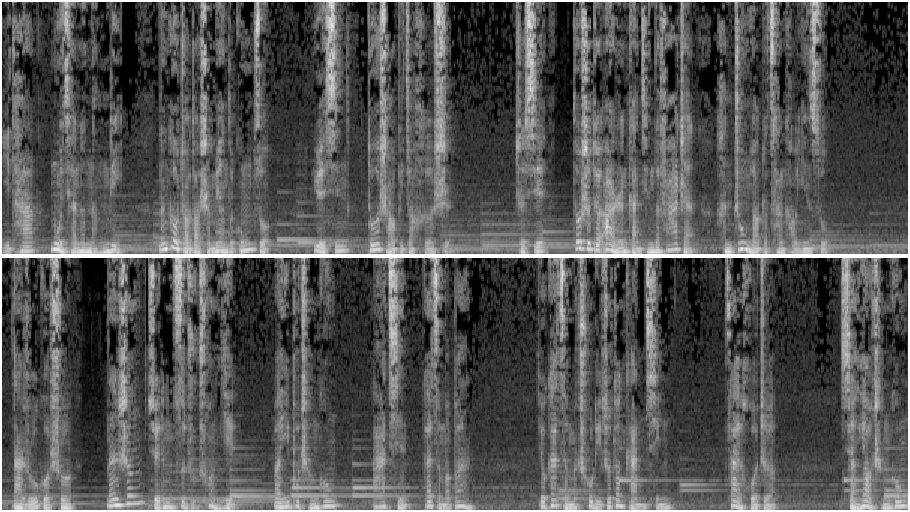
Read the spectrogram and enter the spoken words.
以他目前的能力，能够找到什么样的工作，月薪多少比较合适，这些。都是对二人感情的发展很重要的参考因素。那如果说男生决定自主创业，万一不成功，阿沁该怎么办？又该怎么处理这段感情？再或者，想要成功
